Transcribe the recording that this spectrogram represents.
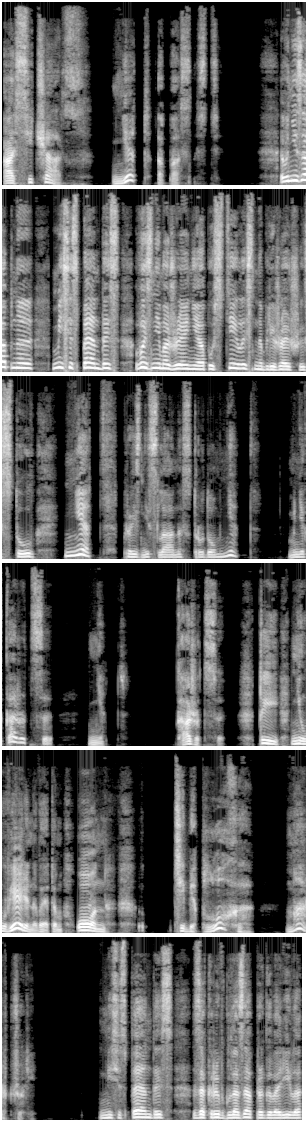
А сейчас нет опасности. Внезапно миссис Пендейс в изнеможении опустилась на ближайший стул. «Нет», — произнесла она с трудом, — «нет. Мне кажется, нет». «Кажется? Ты не уверена в этом? Он... Тебе плохо, Марджори?» Миссис Пендейс, закрыв глаза, проговорила,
